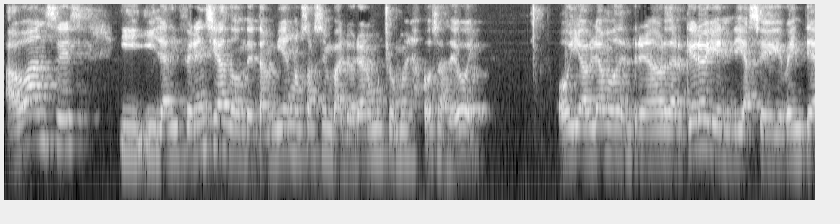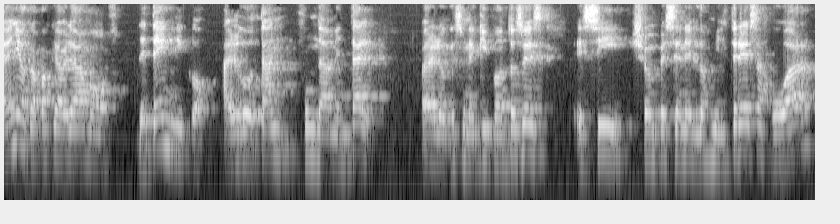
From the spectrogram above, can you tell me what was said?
avances y, las diferencias donde también nos hacen valorar mucho más las cosas de hoy. Hoy hablamos de entrenador de arquero y, hace 20 años capaz que hablábamos de técnico, algo tan fundamental para lo que es un equipo. Entonces, eh, sí, yo empecé en el 2003 a jugar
